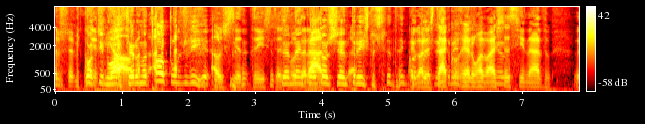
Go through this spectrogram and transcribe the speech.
na família Continua real. a ser uma tautologia. Há os centristas Tendo em conta moderados. os centristas. tendo em conta Agora os está a centristas, correr um eu eh,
